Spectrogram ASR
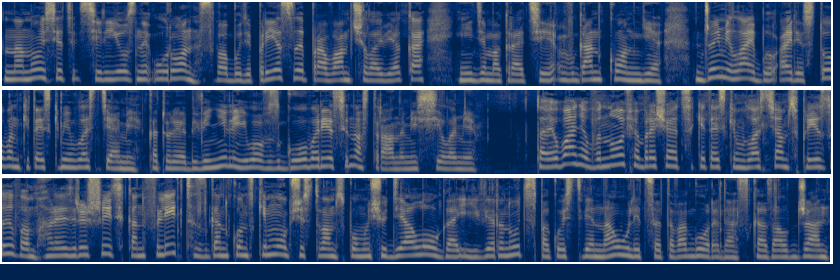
наносит серьезный урон свободе прессы, правам человека и демократии в Гонконге. Джимми Лай был арестован китайскими властями, которые обвинили его в сговоре с иностранными силами. Тайвань вновь обращается к китайским властям с призывом разрешить конфликт с гонконгским обществом с помощью диалога и вернуть спокойствие на улице этого города, сказал Джан.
